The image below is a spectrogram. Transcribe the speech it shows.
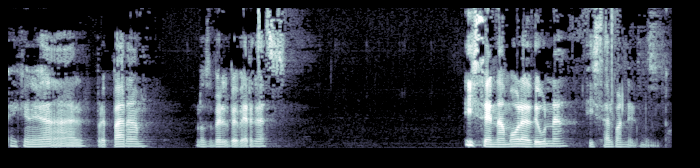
En general, preparan los vergas y se enamora de una y salvan el mundo.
